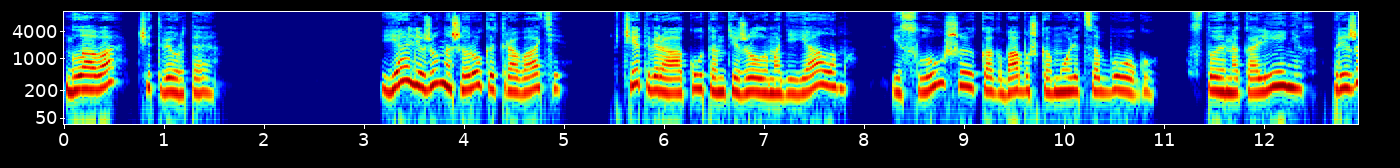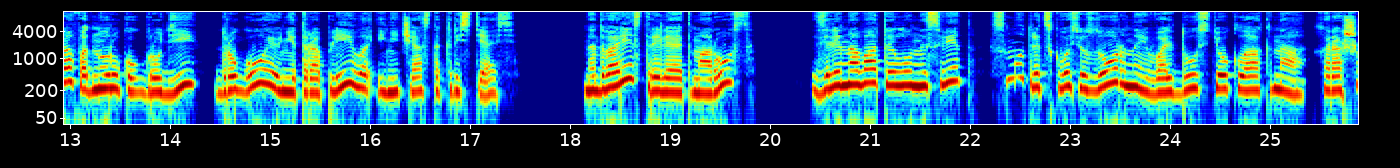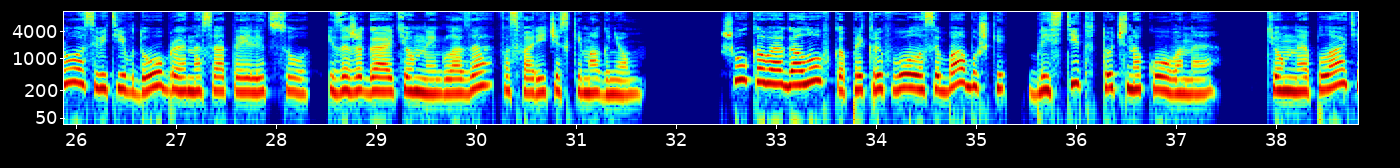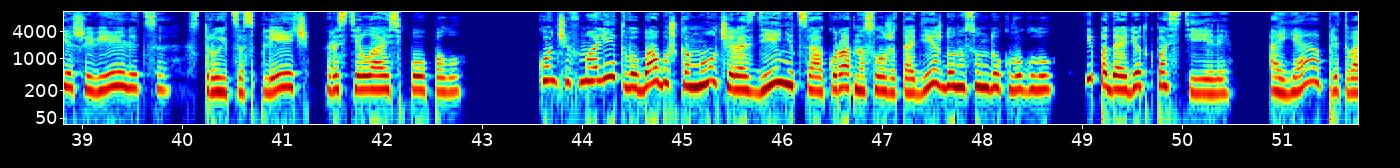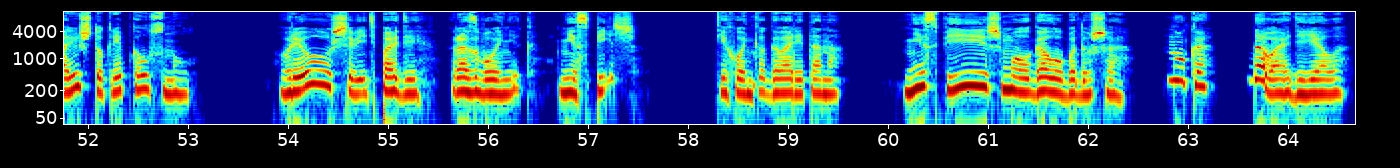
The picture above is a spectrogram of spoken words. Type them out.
Глава четвертая Я лежу на широкой кровати, вчетверо окутан тяжелым одеялом, и слушаю, как бабушка молится Богу, стоя на коленях, прижав одну руку к груди, другую неторопливо и нечасто крестясь. На дворе стреляет мороз, зеленоватый лунный свет смотрит сквозь узорные во льду стекла окна, хорошо осветив доброе носатое лицо и зажигая темные глаза фосфорическим огнем. Шелковая головка, прикрыв волосы бабушки, блестит точно кованая. Темное платье шевелится, струится с плеч, расстилаясь по полу. Кончив молитву, бабушка молча разденется, аккуратно сложит одежду на сундук в углу и подойдет к постели, а я притворюсь, что крепко уснул. «Врешь ведь, поди, разбойник, не спишь?» — тихонько говорит она. «Не спишь, мол, голуба душа. Ну-ка, давай одеяло».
